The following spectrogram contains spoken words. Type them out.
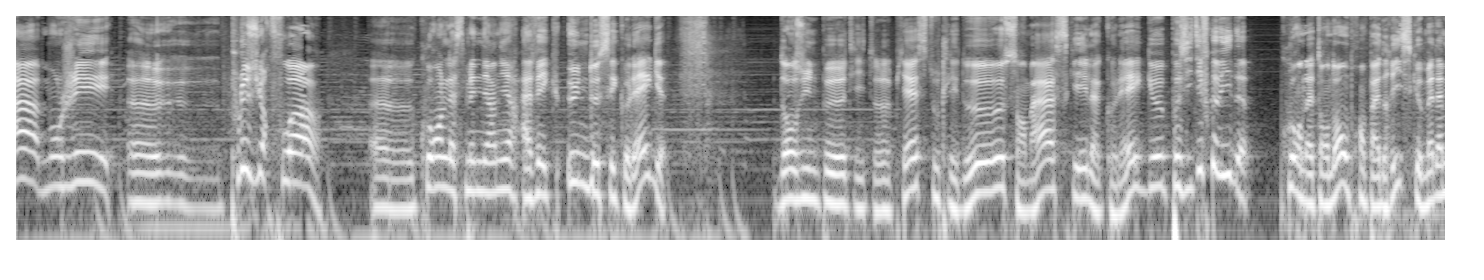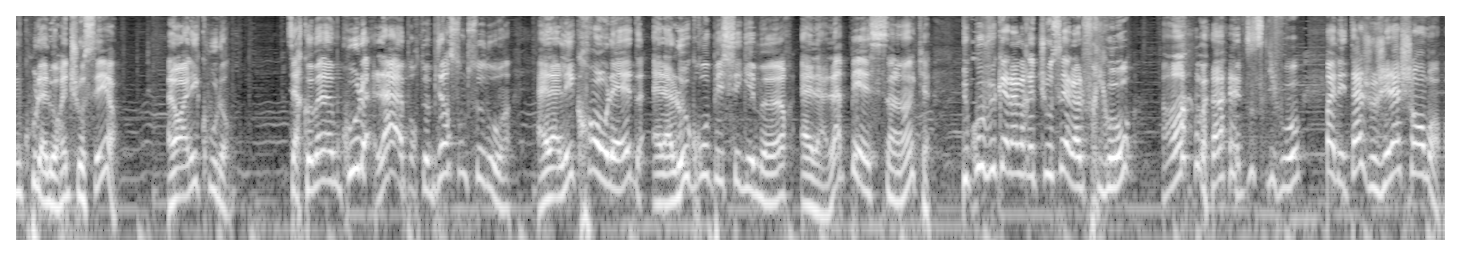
a mangé euh, plusieurs fois euh, courant de la semaine dernière avec une de ses collègues dans une petite pièce, toutes les deux, sans masque, et la collègue positive Covid. Du coup, en attendant, on prend pas de risque. Madame Cool a le rez-de-chaussée. Alors, elle est cool. hein. C'est-à-dire que Madame Cool, là, elle porte bien son pseudo. hein. Elle a l'écran OLED, elle a le gros PC gamer, elle a la PS5. Du coup, vu qu'elle a le rez-de-chaussée, elle a le frigo. Hein, voilà, elle a tout ce qu'il faut. À l'étage, j'ai la chambre.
